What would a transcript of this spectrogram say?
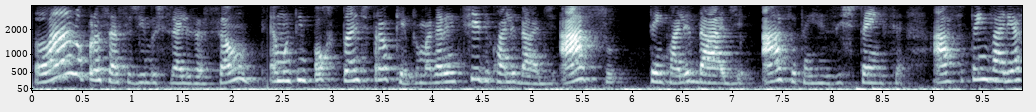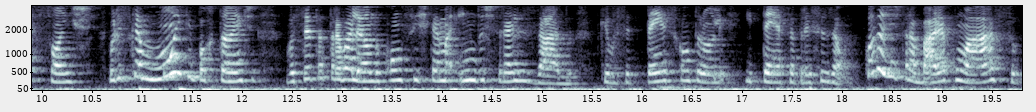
lá no processo de industrialização é muito importante para o quê? Para uma garantia de qualidade. Aço tem qualidade, aço tem resistência, aço tem variações. Por isso que é muito importante você estar tá trabalhando com um sistema industrializado, porque você tem esse controle e tem essa precisão. Quando a gente trabalha com aço,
